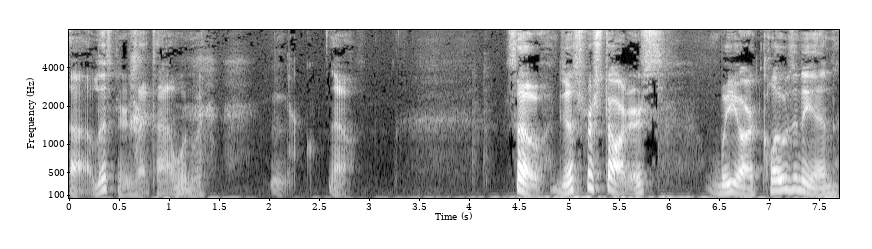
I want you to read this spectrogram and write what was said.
uh, listeners that time, wouldn't we? No. No. So, just for starters, we are closing in.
